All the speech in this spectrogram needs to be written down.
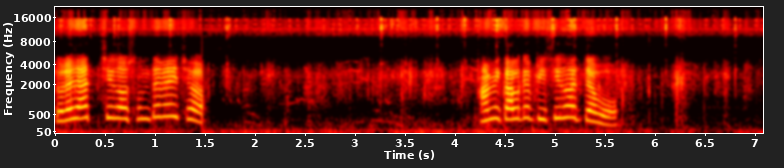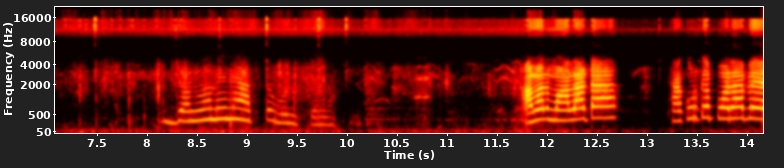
চলে যাচ্ছি গো শুনতে পেয়েছ? আমি কালকে পিসি ঘর যাব। জন্মদিনে আসতে বলছে না? আমার মালাটা ঠাকুরকে পরাবে।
